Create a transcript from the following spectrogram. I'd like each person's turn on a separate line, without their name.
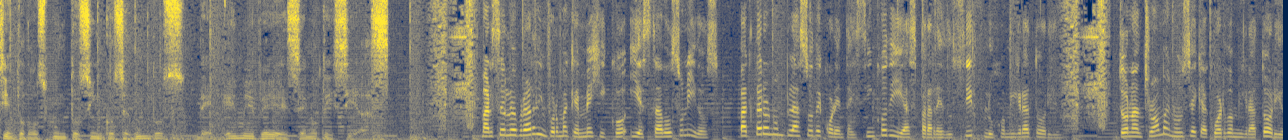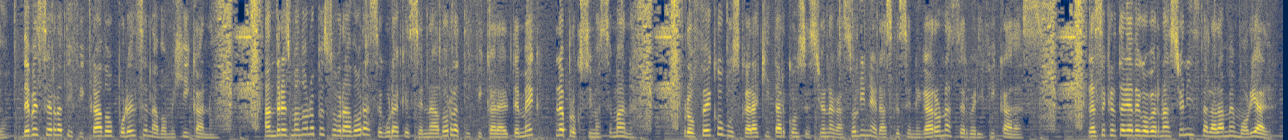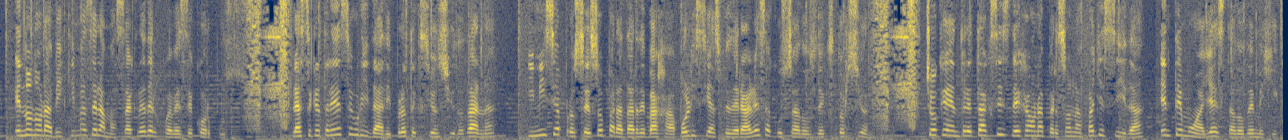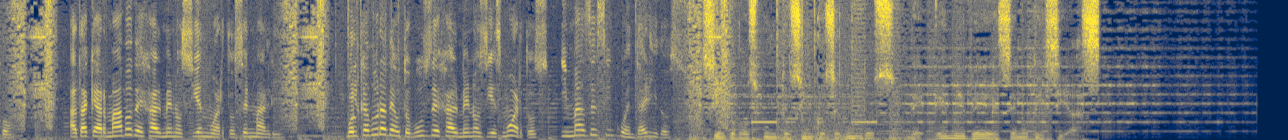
102.5 segundos de MBS Noticias.
Marcelo Ebrard informa que México y Estados Unidos pactaron un plazo de 45 días para reducir flujo migratorio. Donald Trump anuncia que acuerdo migratorio debe ser ratificado por el Senado mexicano. Andrés Manuel López Obrador asegura que Senado ratificará el TEMEC la próxima semana. Profeco buscará quitar concesión a gasolineras que se negaron a ser verificadas. La Secretaría de Gobernación instalará memorial en honor a víctimas de la masacre del jueves de Corpus. La Secretaría de Seguridad y Protección Ciudadana inicia proceso para dar de baja a policías federales acusados de extorsión. Choque entre taxis deja a una persona fallecida en Temoaya, Estado de México. Ataque armado deja al menos 100 muertos en Mali. Volcadura de autobús deja al menos 10 muertos y más de 50 heridos.
102.5 segundos de MBS Noticias.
